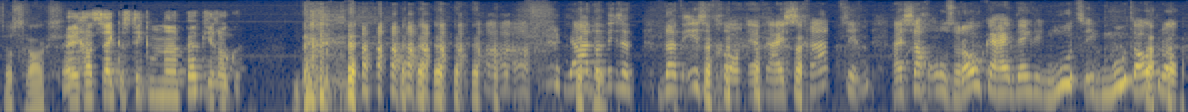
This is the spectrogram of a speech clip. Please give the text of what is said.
tot straks. ja, je gaat zeker stiekem een peukje roken. Ja, dat is het. Dat is het gewoon echt. Hij schaamt zich. Hij zag ons roken. Hij denkt, ik moet, ik moet ook roken.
